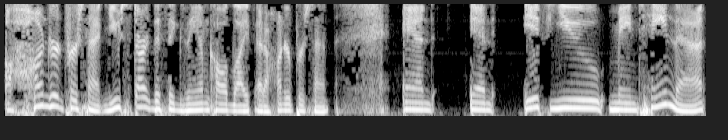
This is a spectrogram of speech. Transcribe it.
a hundred percent. You start this exam called life at a hundred percent, and and if you maintain that,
